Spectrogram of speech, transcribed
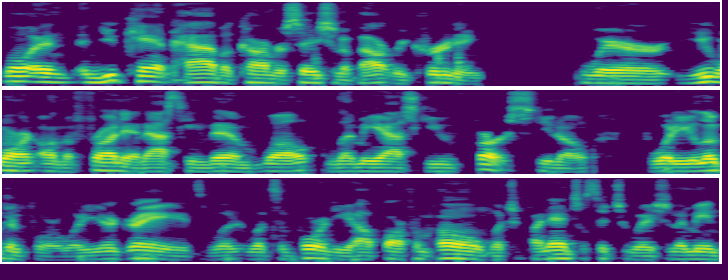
Well, and, and you can't have a conversation about recruiting where you aren't on the front end asking them, well, let me ask you first, you know, what are you looking for? What are your grades? What, what's important to you? How far from home? What's your financial situation? I mean,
